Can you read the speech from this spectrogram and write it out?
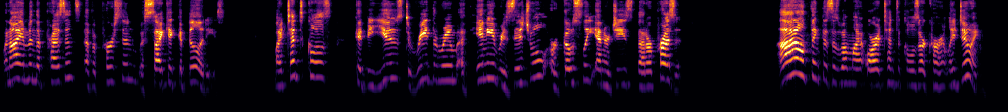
when I am in the presence of a person with psychic abilities. My tentacles could be used to read the room of any residual or ghostly energies that are present. I don't think this is what my aura tentacles are currently doing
